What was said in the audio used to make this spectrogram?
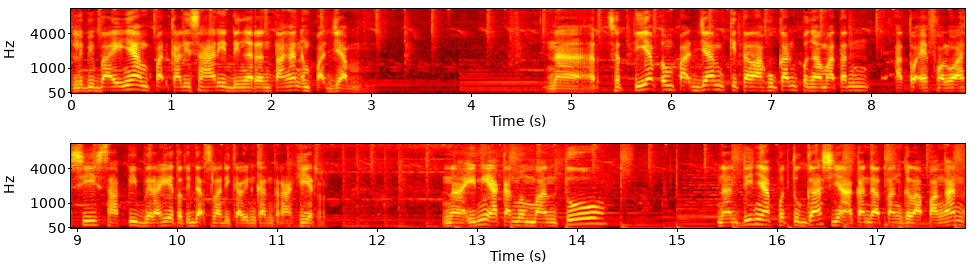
lebih baiknya empat kali sehari dengan rentangan 4 jam. Nah, setiap 4 jam kita lakukan pengamatan atau evaluasi sapi birahi atau tidak setelah dikawinkan terakhir. Nah, ini akan membantu nantinya petugas yang akan datang ke lapangan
